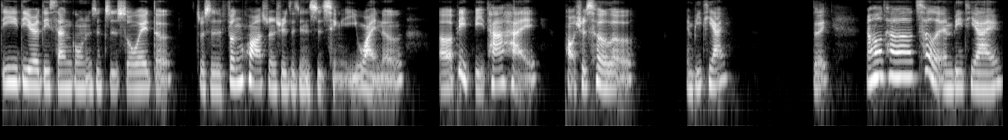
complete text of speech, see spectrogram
第一、第二、第三功能是指所谓的就是分化顺序这件事情以外呢，呃，比比他还跑去测了 MBTI，对，然后他测了 MBTI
